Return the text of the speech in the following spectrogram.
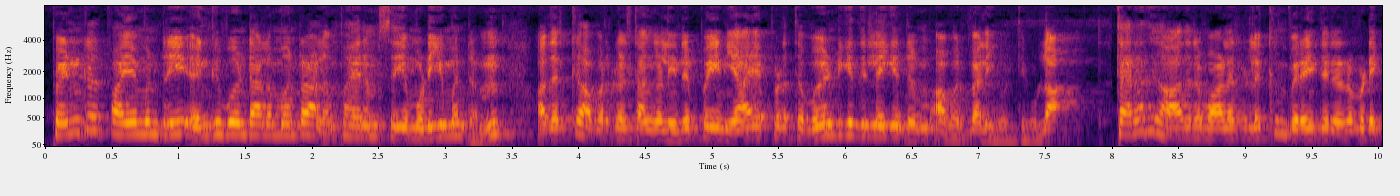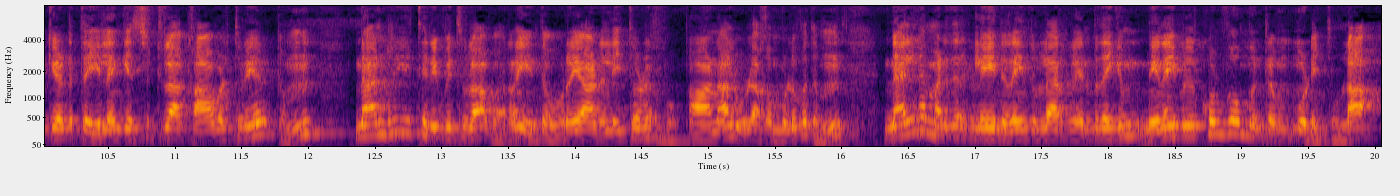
பெண்கள் பயமின்றி எங்கு வேண்டாலும் என்றாலும் பயணம் செய்ய முடியும் என்றும் அதற்கு அவர்கள் தங்கள் இருப்பை நியாயப்படுத்த வேண்டியதில்லை என்றும் அவர் வலியுறுத்தியுள்ளார். தனது ஆதரவாளர்களுக்கும் விரைந்து நடவடிக்கை எடுத்த இலங்கை சுற்றுலா காவல்துறையினருக்கும் நன்றியை தெரிவித்துள்ள அவர் இந்த உரையாடலை தொடர்வோம். ஆனால் உலகம் முழுவதும் நல்ல மனிதர்களே நிறைந்துள்ளார்கள் என்பதையும் நினைவில் கொள்வோம் என்றும் முடித்துள்ளார்.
